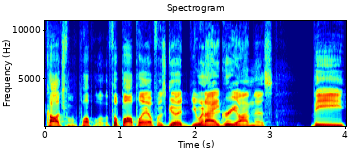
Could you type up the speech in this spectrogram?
college football, football playoff was good. You and I agree on this. The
